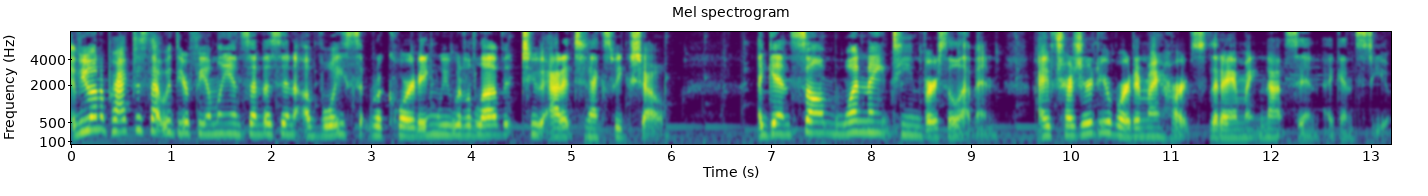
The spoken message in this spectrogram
If you want to practice that with your family and send us in a voice recording, we would love to add it to next week's show. Again, Psalm 119, verse 11. I have treasured your word in my heart so that I might not sin against you.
